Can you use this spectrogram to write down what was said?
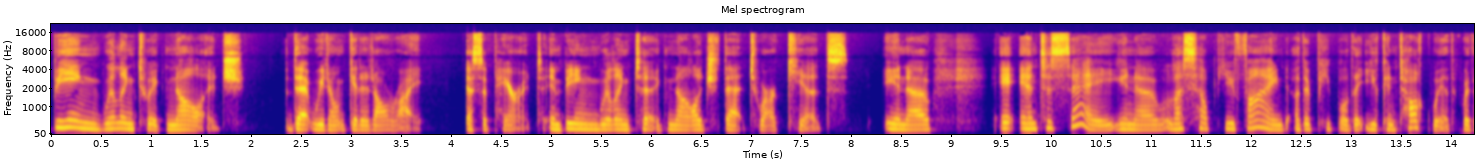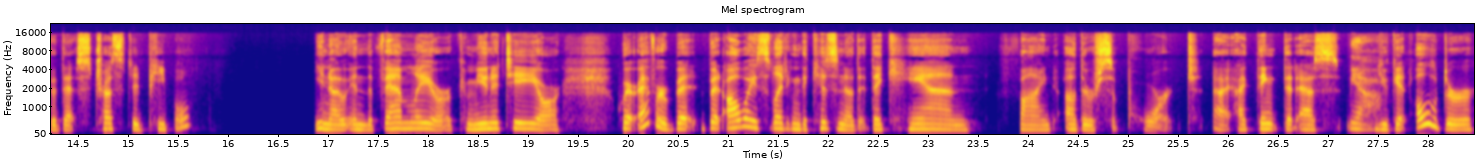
being willing to acknowledge that we don't get it all right as a parent and being willing to acknowledge that to our kids, you know, and, and to say, you know, let's help you find other people that you can talk with, whether that's trusted people you know in the family or community or wherever but but always letting the kids know that they can find other support. I, I think that as yeah. you get older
